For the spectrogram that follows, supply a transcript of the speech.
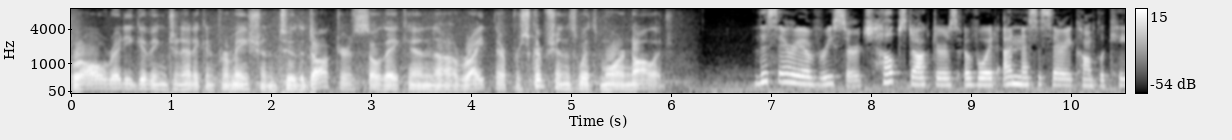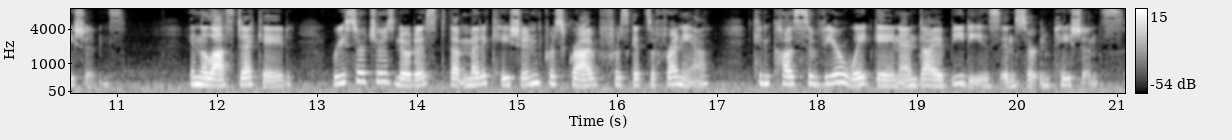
We're already giving genetic information to the doctors so they can uh, write their prescriptions with more knowledge. This area of research helps doctors avoid unnecessary complications. In the last decade, researchers noticed that medication prescribed for schizophrenia can cause severe weight gain and diabetes in certain patients.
